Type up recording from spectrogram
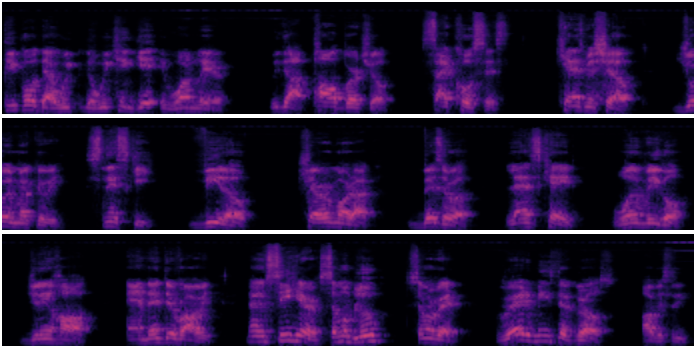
people that we that we can get if we want later. We got Paul Burchill, Psicosis, Candice Michelle, Joey Mercury, Snitsky, Vito, Trevor Murdoch, Viscera, Lance Cade, William Regal, Jillian Hall, and then Daivari. Now you see here, some are blue, some are red. Red means they're girls, obviously.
